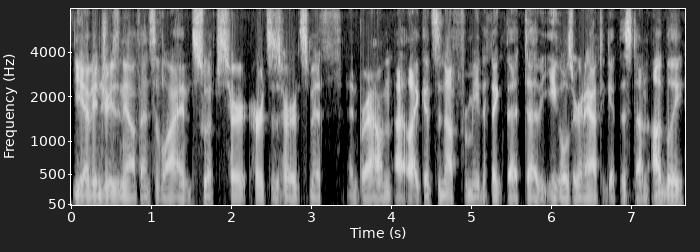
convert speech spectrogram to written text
you have injuries in the offensive line. Swift's hurt, Hurts is hurt, Smith and Brown. Uh, like it's enough for me to think that uh, the Eagles are going to have to get this done ugly.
